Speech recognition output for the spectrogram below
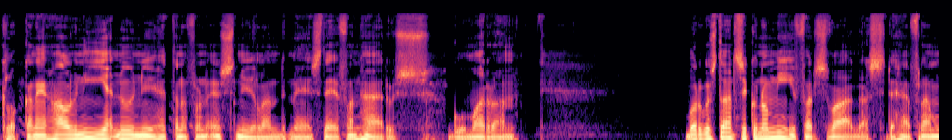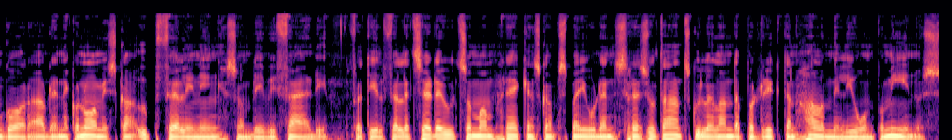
Klockan är halv nio. Nu nyheterna från Östnyland med Stefan Härus. God morgon. Borgostads ekonomi försvagas. Det här framgår av den ekonomiska uppföljning som blivit färdig. För tillfället ser det ut som om räkenskapsperiodens resultat skulle landa på drygt en halv miljon på minus.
